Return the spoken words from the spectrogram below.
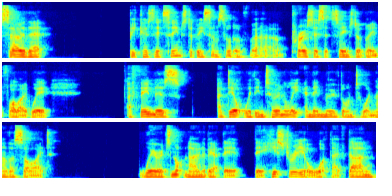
so that because it seems to be some sort of uh, process that seems to have been followed where offenders are dealt with internally and then moved on to another site where it's not known about their their history or what they've done.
